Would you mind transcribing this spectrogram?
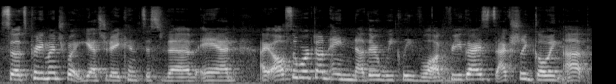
So it's pretty much what yesterday consisted of. And I also worked on another weekly vlog for you guys. It's actually going up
